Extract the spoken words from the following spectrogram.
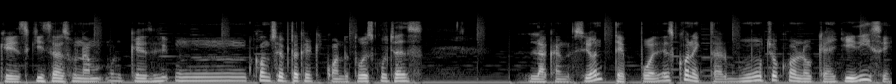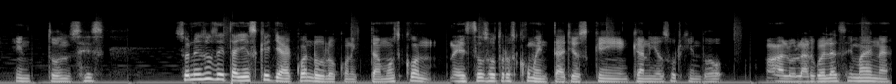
que es quizás una que es un concepto que, cuando tú escuchas la canción te puedes conectar mucho con lo que allí dice. Entonces son esos detalles que ya cuando lo conectamos con estos otros comentarios que han ido surgiendo a lo largo de la semana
